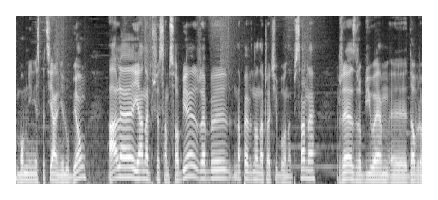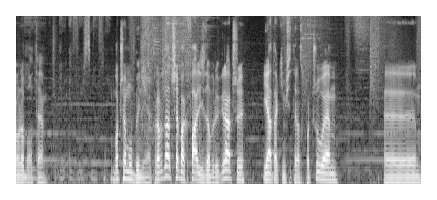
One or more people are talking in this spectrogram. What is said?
bo mnie niespecjalnie lubią. ale ja napiszę sam sobie, żeby na pewno na czacie było napisane, że zrobiłem y, dobrą robotę. Bo czemu by nie, prawda? Trzeba chwalić dobrych graczy. Ja takim się teraz poczułem. Ym.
